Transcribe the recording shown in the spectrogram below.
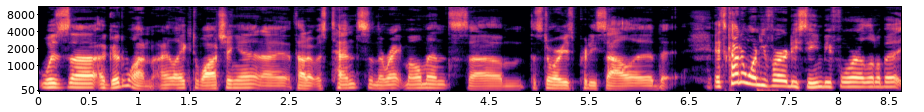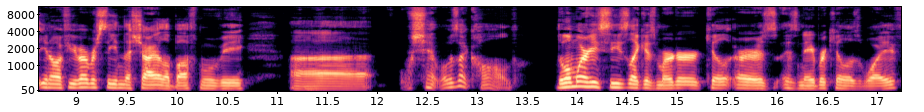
was uh, a good one. I liked watching it. I thought it was tense in the right moments. Um, the story is pretty solid. It's kind of one you've already seen before a little bit. You know, if you've ever seen the Shia LaBeouf movie, uh, oh, shit, what was that called? The one where he sees like his murder kill or his, his neighbor kill his wife.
